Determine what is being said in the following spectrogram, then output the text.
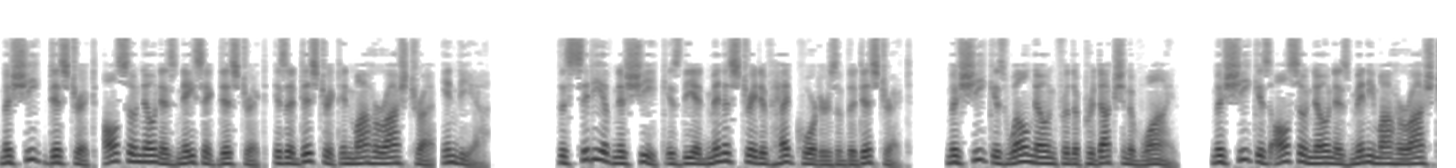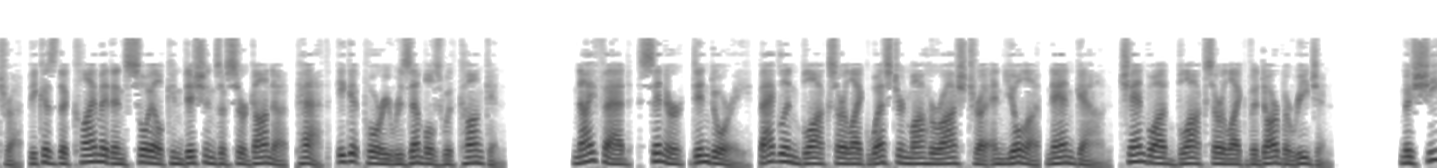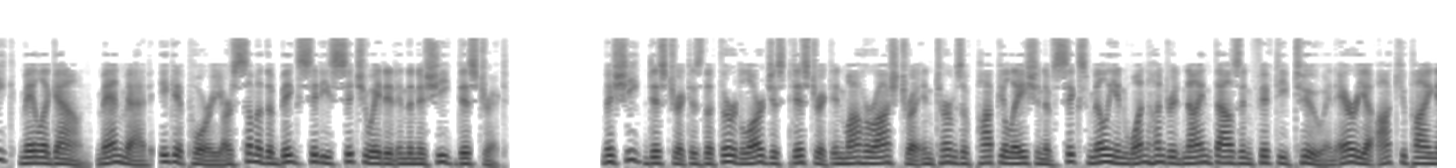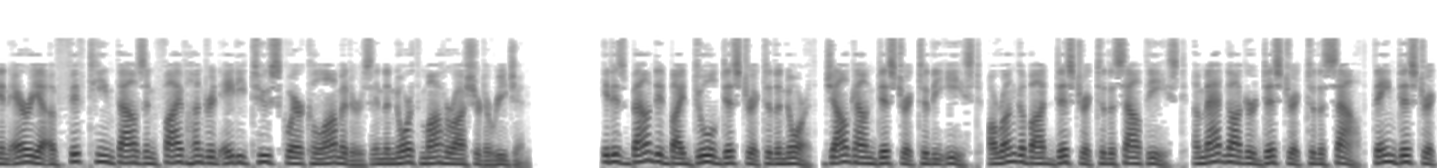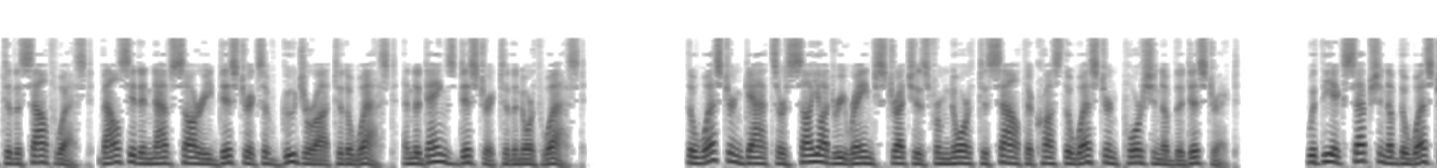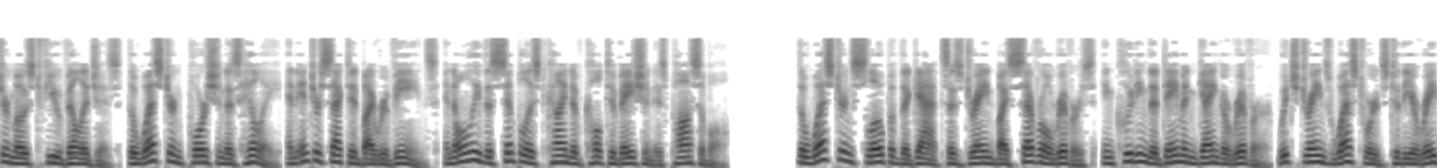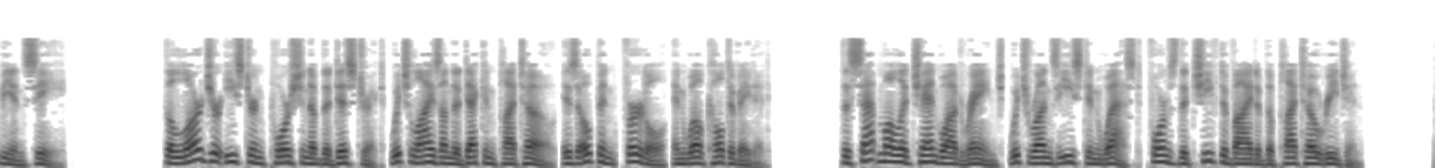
Nashik district, also known as Nasik district, is a district in Maharashtra, India. The city of Nashik is the administrative headquarters of the district. Nashik is well known for the production of wine. Nashik is also known as Mini Maharashtra, because the climate and soil conditions of Surgana, Peth, Igatpuri resembles with Konkan. Nifad, Sinnar, Dindori, Baglan blocks are like western Maharashtra and Yola, Nandgaon, Chandwad blocks are like Vidarbha region. Nashik, Malegaon, Manmad, Igatpuri are some of the big cities situated in the Nashik district. Nashik district is the third largest district in Maharashtra in terms of population of 6,109,052 and area occupying an area of 15,582 square kilometers in the North Maharashtra region. It is bounded by Dhule district to the north, Jalgaon district to the east, Aurangabad district to the southeast, Ahmadnagar district to the south, Thane district to the southwest, Valsad and Navsari districts of Gujarat to the west, and the Dangs district to the northwest. The western Ghats or Sahyadri range stretches from north to south across the western portion of the district. With the exception of the westernmost few villages, the western portion is hilly, and intersected by ravines, and only the simplest kind of cultivation is possible. The western slope of the Ghats is drained by several rivers, including the Daman Ganga River, which drains westwards to the Arabian Sea. The larger eastern portion of the district, which lies on the Deccan Plateau, is open, fertile, and well cultivated. The Satmala Chandwad Range, which runs east and west, forms the chief divide of the plateau region.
